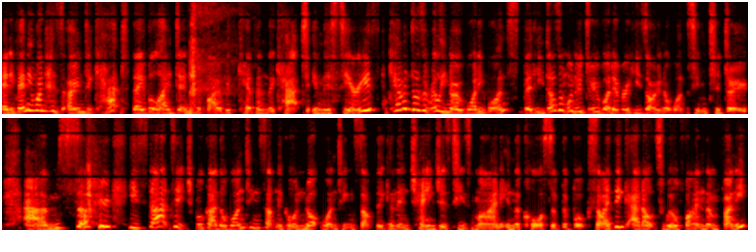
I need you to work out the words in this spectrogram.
And if anyone has owned a cat, they will identify with Kevin the cat in this series. Kevin doesn't really know what he wants, but he doesn't want to do whatever his owner wants him to do. Um, so he starts each book either wanting something or not wanting something, and then changes changes his mind in the course of the book. So I think adults will find them funny.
